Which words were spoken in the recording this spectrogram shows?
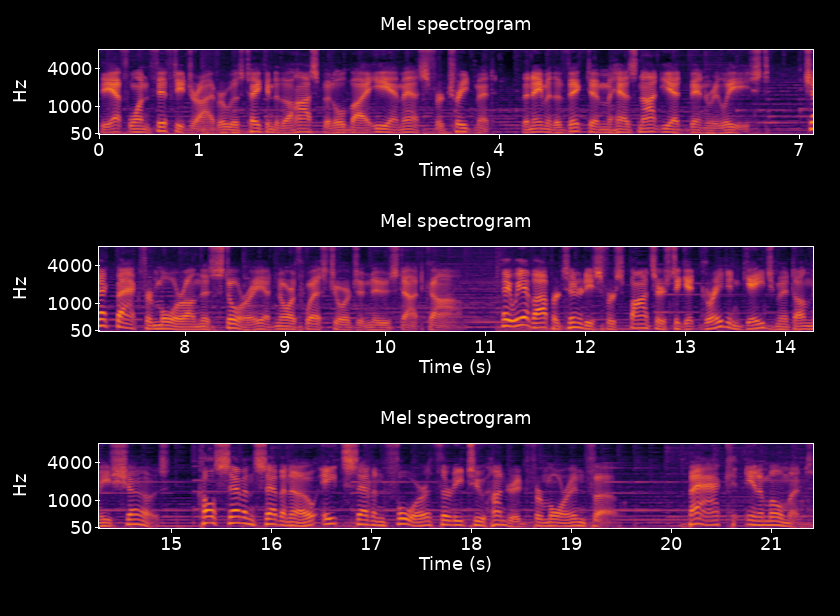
The F 150 driver was taken to the hospital by EMS for treatment. The name of the victim has not yet been released. Check back for more on this story at northwestgeorgianews.com. Hey, we have opportunities for sponsors to get great engagement on these shows. Call 770 874 3200 for more info. Back in a moment.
